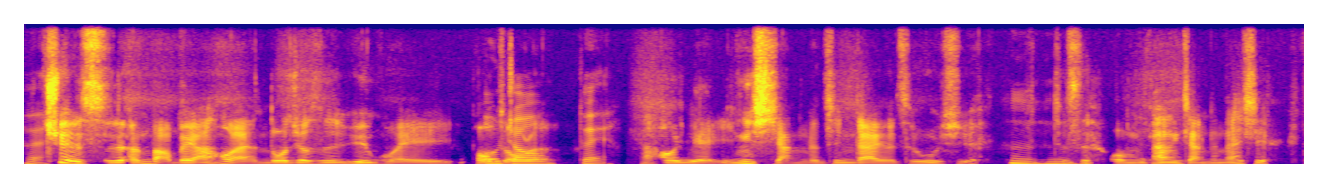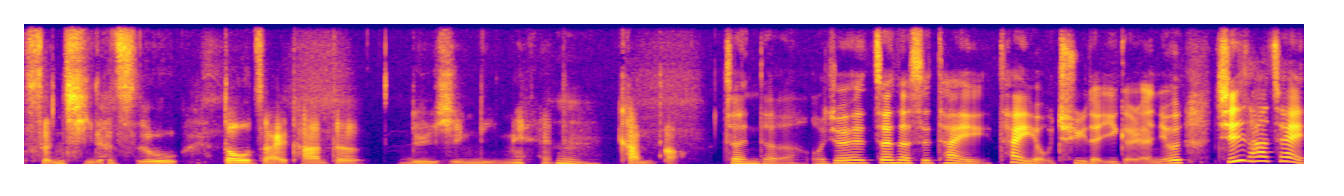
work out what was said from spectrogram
对，确实很宝贝。然后后来很多就是运回欧洲了，对，然后也影响了近代的植物学。嗯，就是我们刚刚讲的那些神奇的植物，都在他的旅行里面看到。真的，我觉得真的是太太有趣的一个人。因为其实他在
